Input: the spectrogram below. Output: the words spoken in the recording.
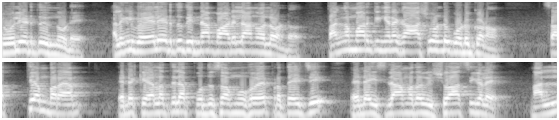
ജോലി എടുത്ത് തിന്നൂടെ? അല്ലെങ്കിൽ വേലയെടുത്ത് തിന്നാൻ പാടില്ല എന്ന് വല്ലതും ഉണ്ടോ? തങ്ങന്മാർക്ക് ഇങ്ങനെ കാശ് കൊണ്ട് കൊടുക്കണോ? സത്യം പറയാം എന്റെ കേരളത്തിലെ പൊതുസമൂഹമെ പ്രത്യേകിച്ച് എന്റെ ഇസ്ലാം മത വിശ്വാസികളെ നല്ല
